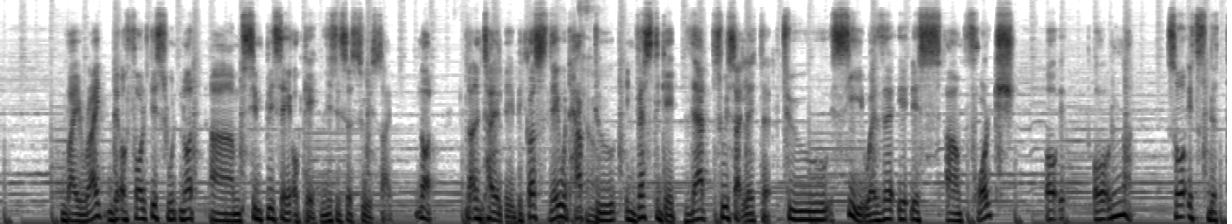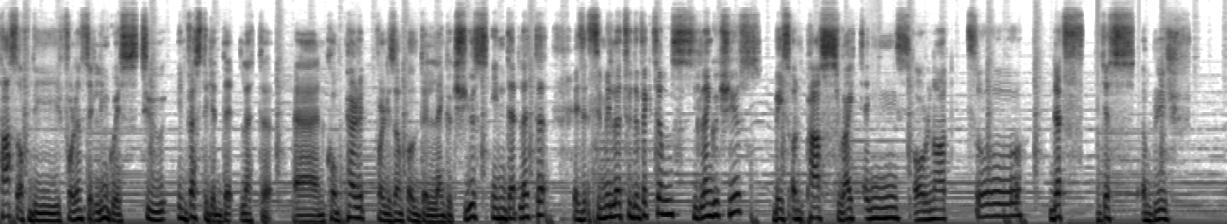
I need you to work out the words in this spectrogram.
by right the authorities would not um, simply say okay this is a suicide. Not not entirely because they would have Yeah. to investigate that suicide letter to see whether it is um, forged or or not. So it's the task of the forensic linguist to investigate that letter and compare it, for example, the language used in that letter. Is it similar to the victim's language use based on past writings or not? So that's just a brief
